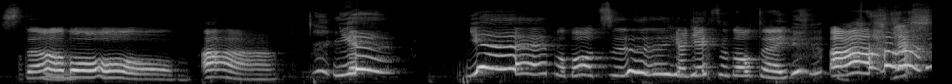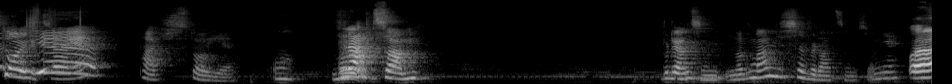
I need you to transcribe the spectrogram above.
z tobą. A! Nie! Nie! Pomocy! Ja nie chcę do tej. A! Ja stoję, co Nie! Patrz, stoję. O, Wracam. Wracam. Normalnie se wracam, co nie? A!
